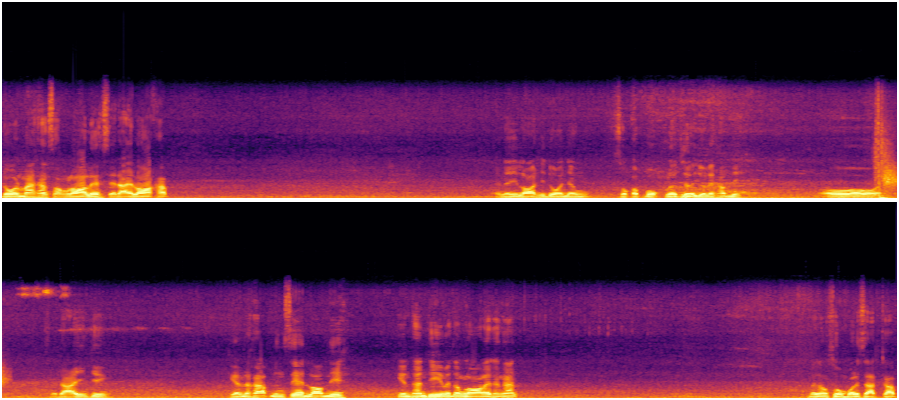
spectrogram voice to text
โดนมาทั้งสองล้อเลยเสียดายล้อครับ อันนี้ล้อที่โดนยังสกรปรกเลอะเทอะอยู่เลยครับนี่ โอ้เสียดายจริงๆ เกมนะครับหนึ่งเส้นรอบนี้ เกมทันทีไม่ต้องรออะไรทั้งนั้น ไม่ต้องส่งบริษัทครับ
